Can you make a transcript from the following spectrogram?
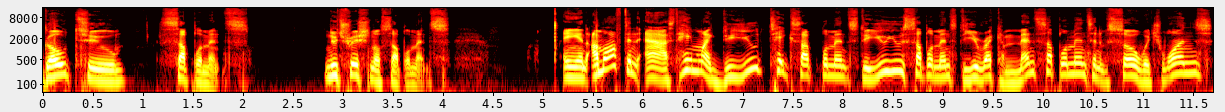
go to supplements, nutritional supplements. And I'm often asked, hey, Mike, do you take supplements? Do you use supplements? Do you recommend supplements? And if so, which ones?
